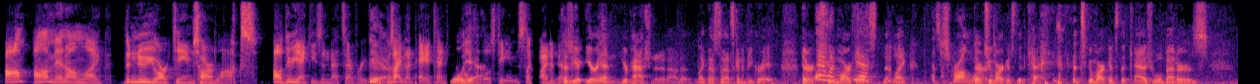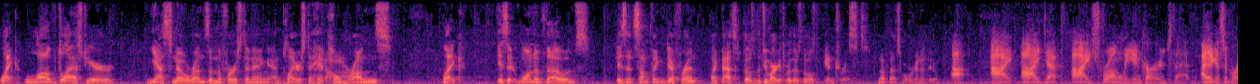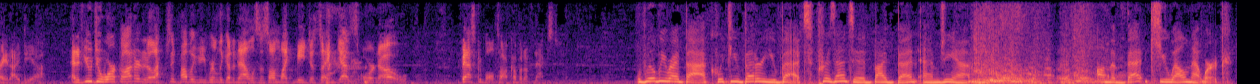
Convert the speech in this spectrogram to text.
I'm I'm in on like the New York teams hard locks. I'll do Yankees and Mets every day Yeah. because I like, pay attention Well, to both yeah. of those teams like quite a bit. because you're, you're in, you're passionate about it. Like that's that's going to be great. There are Yeah, two markets that like That's a strong word. there are two markets that ca- two markets that casual betters like loved last year. Yes, no runs in the first inning and players to hit home runs. Like, is it one of those? Is it something different? Like that's those are the two markets where there's the most interest. If that's what we're gonna do. Ah, I I def I strongly encourage that. I think it's a great idea. And if you do work on it, it'll actually probably be really good analysis, unlike me just saying yes or no. Basketball talk coming up next. We'll be right back with You Better You Bet, presented by BetMGM on the BetQL network.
